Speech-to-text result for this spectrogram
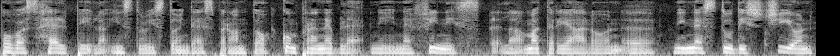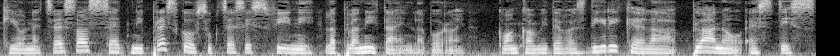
povas helpi la instruistojn de Esperanto. Kompreneble ni ne finis eh, la materialon, eh, ni ne studis ĉion kio necesas, sed ni preskaŭ sukcesis fini la planitajn laborojn. Kvankam mi devas diri, ke la plano estis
